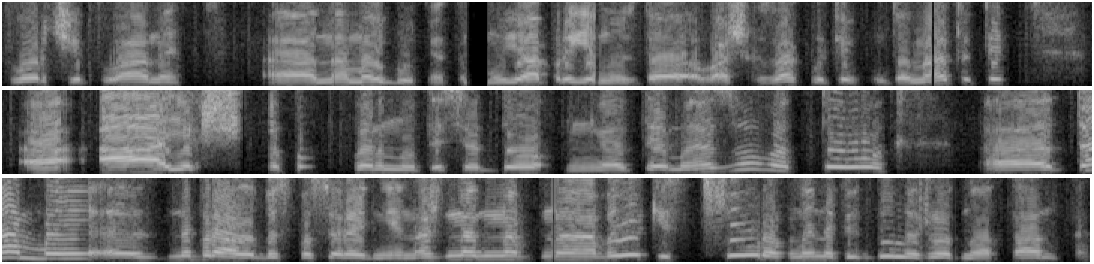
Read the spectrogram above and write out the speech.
творчі плани е, на майбутнє. Тому я приєднуюсь до ваших закликів донатити. А, а якщо повернутися до теми Азова, то е, там ми е, не брали безпосередньо на, на, на, великий сором, ми не підбили жодного танка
